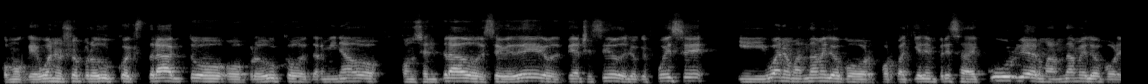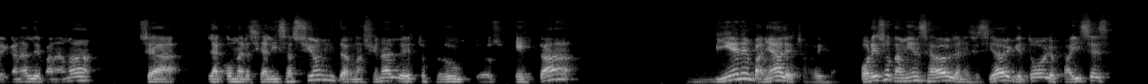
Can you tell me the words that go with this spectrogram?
como que, bueno, yo produzco extracto o produzco determinado concentrado de CBD o de THC o de lo que fuese, y bueno, mandámelo por, por cualquier empresa de courier, mandámelo por el canal de Panamá. O sea, la comercialización internacional de estos productos está bien en pañales todavía. Por eso también se habla de la necesidad de que todos los países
